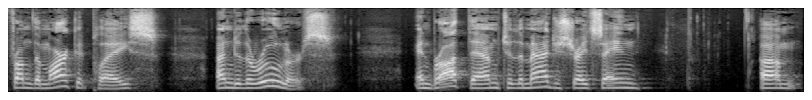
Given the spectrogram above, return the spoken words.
from the marketplace unto the rulers and brought them to the magistrates, saying, um,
